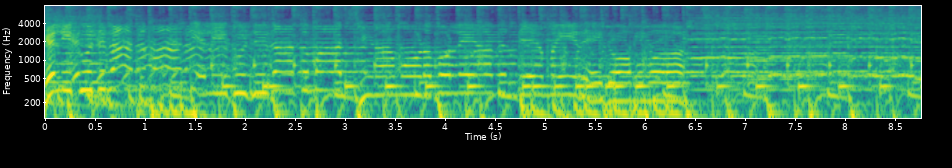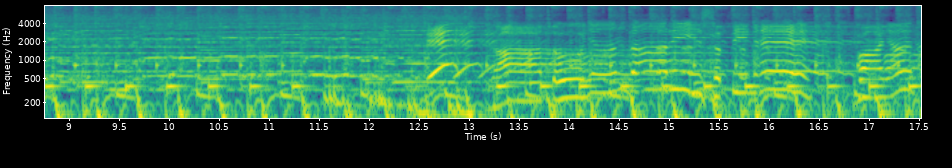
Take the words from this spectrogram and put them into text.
ગેલી ગુજરાતમાં ગેલી ગુજરાતમાં, છીણા મોણ બોલે આજ તે મૈરે ગોમમાં. રાતો અંધારી સતીને પાયક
